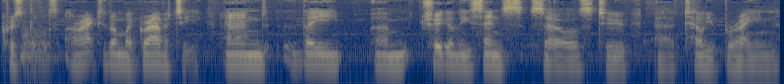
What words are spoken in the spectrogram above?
crystals are acted on by gravity, and they um, trigger these sense cells to uh, tell your brain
